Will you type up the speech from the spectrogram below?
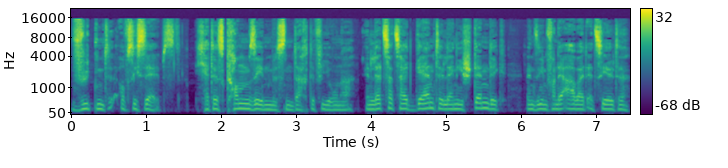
Wütend auf sich selbst. Ich hätte es kommen sehen müssen, dachte Fiona. In letzter Zeit gähnte Lenny ständig, wenn sie ihm von der Arbeit erzählte.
